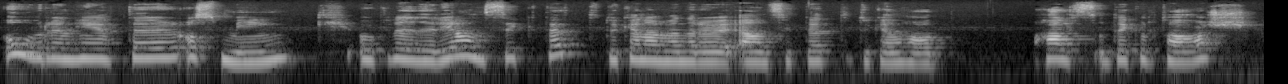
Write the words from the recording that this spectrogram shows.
orenheter och smink och grejer i ansiktet. Du kan använda det i ansiktet, du kan ha hals och dekolletage.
